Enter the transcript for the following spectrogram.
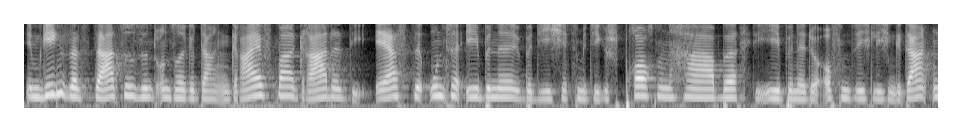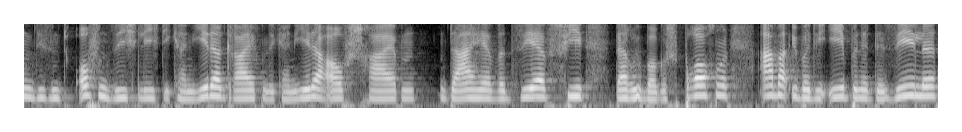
Im Gegensatz dazu sind unsere Gedanken greifbar. Gerade die erste Unterebene, über die ich jetzt mit dir gesprochen habe, die Ebene der offensichtlichen Gedanken, die sind offensichtlich, die kann jeder greifen, die kann jeder aufschreiben. Daher wird sehr viel darüber gesprochen, aber über die Ebene der Seele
